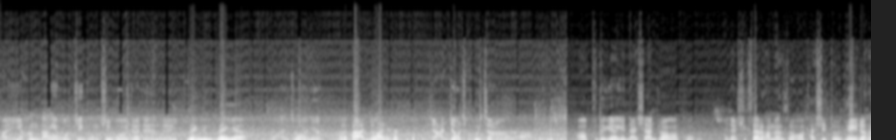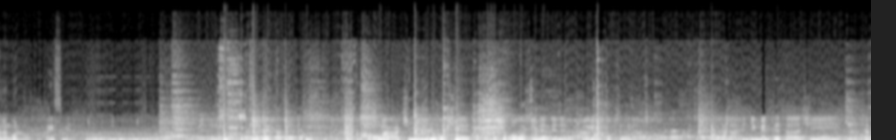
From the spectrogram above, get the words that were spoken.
아니, 이 한강에 멋진 경치를 보여줘야 되는데, 불행 중 불행이야. 뭐 안정환이야? 너네 빨리 안정하냐? 진짜 안정을 찾고 있잖아. 아. 아, 부득이하게 날씨 안 좋아갖고, 일단 식사를 하면서 다시 또 회의를 하는 걸로 하겠습니다. 네. 정말 아침 7시에 이렇게 먹을 수 있는 데는 여기밖에 없습니다. 자, 엔딩 멘트 자, 시작.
